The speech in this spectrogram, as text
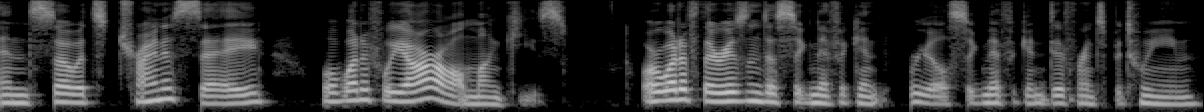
And so it's trying to say, well, what if we are all monkeys? Or what if there isn't a significant, real significant difference between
